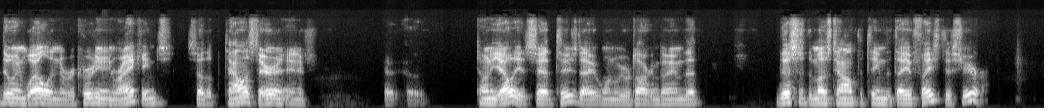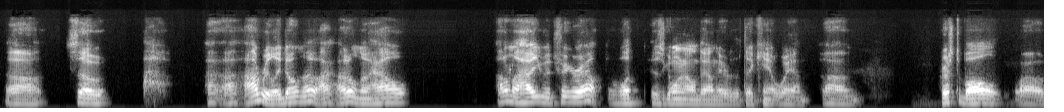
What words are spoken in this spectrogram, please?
doing well in the recruiting rankings. So the talent's there. And if uh, uh, Tony Elliott said Tuesday when we were talking to him that this is the most talented team that they have faced this year. Uh, so I, I, really don't know. I, I don't know how. I don't know how you would figure out what is going on down there that they can't win. Um, Cristobal uh,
